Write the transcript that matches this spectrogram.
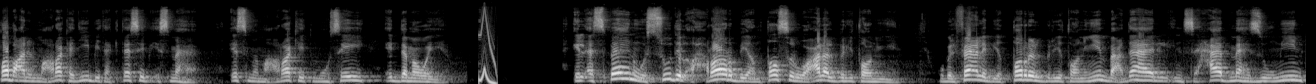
طبعا المعركة دي بتكتسب اسمها اسم معركة موسي الدموية. الأسبان والسود الأحرار بينتصروا على البريطانيين وبالفعل بيضطر البريطانيين بعدها للانسحاب مهزومين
